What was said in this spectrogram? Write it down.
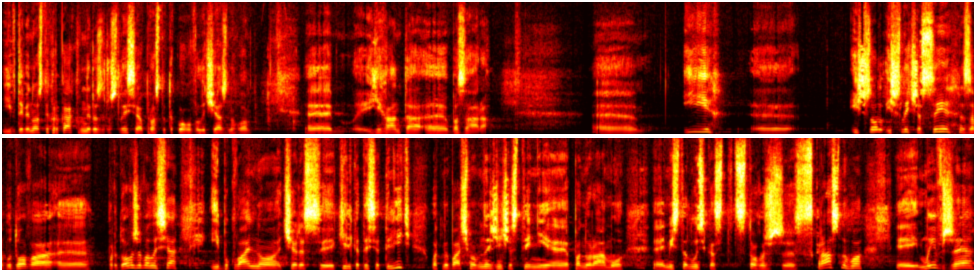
і в 90-х роках вони розрослися просто такого величезного гіганта базара. І Ішло, ішли часи, забудова е, продовжувалася, і буквально через кілька десятиліть, от ми бачимо в нижній частині е, панораму е, міста Луцька з, того ж з Красного, ми вже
